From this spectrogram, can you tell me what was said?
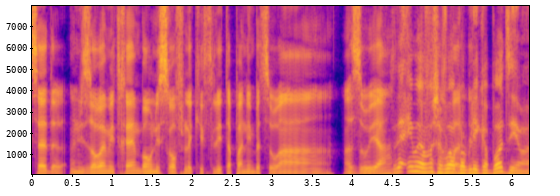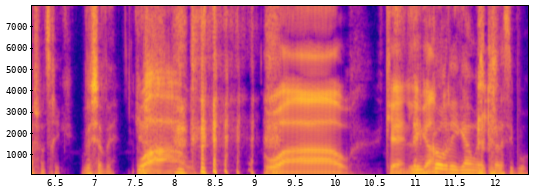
בסדר, אני זורם איתכם, בואו נשרוף לכיסלי את הפנים בצורה הזויה. אתה יודע, אם הוא יבוא שבוע הבא בלי גבות, זה יהיה ממש מצחיק ושווה. וואו, וואו, כן, למכור לגמרי. לגמרי את כל הסיפור.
